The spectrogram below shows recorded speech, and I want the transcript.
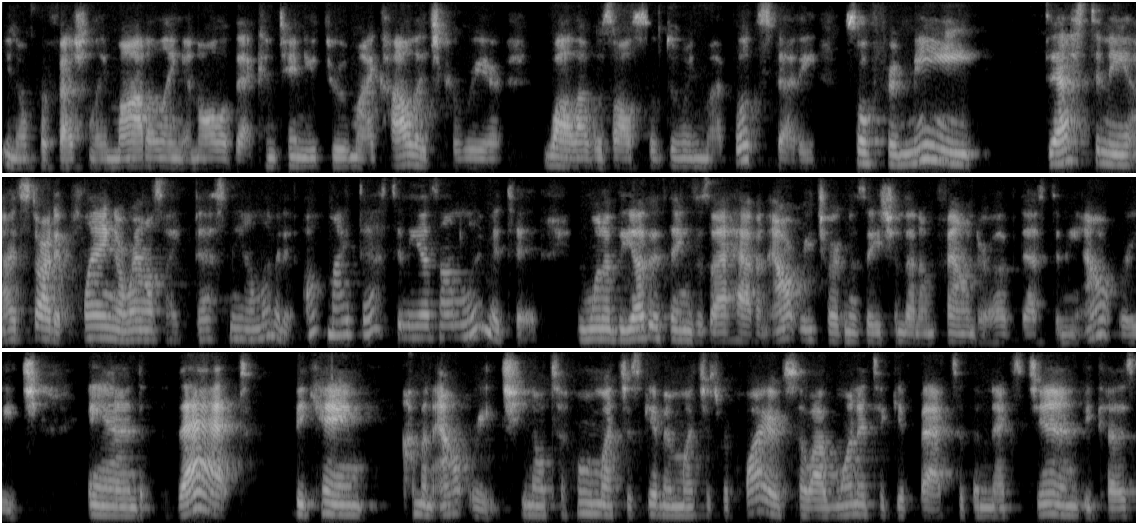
you know, professionally modeling, and all of that continued through my college career while I was also doing my book study. So for me, Destiny, I started playing around. It's like Destiny Unlimited. Oh, my destiny is unlimited. And one of the other things is I have an outreach organization that I'm founder of, Destiny Outreach. And that became I'm an outreach, you know, to whom much is given, much is required. So I wanted to give back to the next gen because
